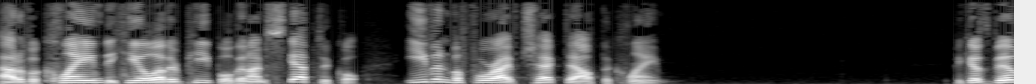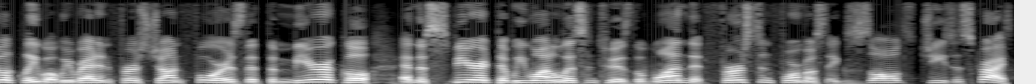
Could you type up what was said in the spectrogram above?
out of a claim to heal other people, then I'm skeptical, even before I've checked out the claim. Because biblically, what we read in 1 John 4 is that the miracle and the spirit that we want to listen to is the one that first and foremost exalts Jesus Christ.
